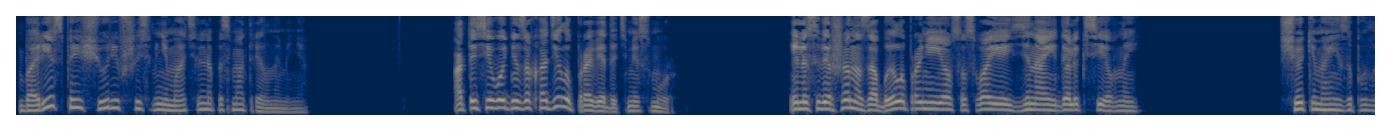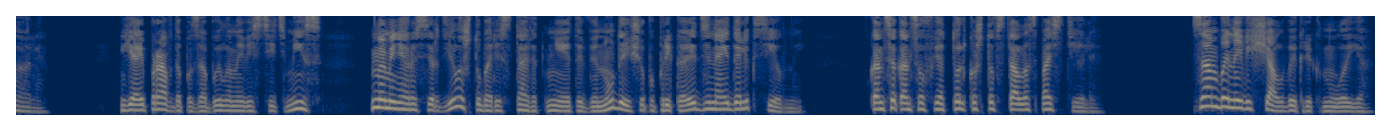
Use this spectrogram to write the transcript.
Борис, прищурившись, внимательно посмотрел на меня. А ты сегодня заходила проведать мисс Мур? Или совершенно забыла про нее со своей Зинаидой Алексеевной? Щеки мои запылали. Я и правда позабыла навестить мисс, но меня рассердило, что Борис ставит мне это в вину, да еще попрекает Зинаидой Алексеевной. В конце концов, я только что встала с постели. «Сам бы навещал!» — выкрикнула я.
